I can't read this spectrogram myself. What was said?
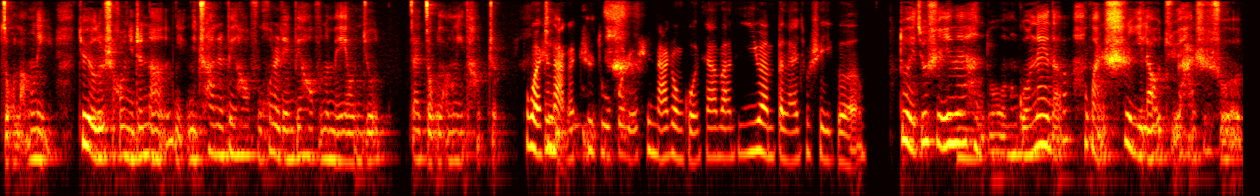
走廊里。就有的时候你真的你你穿着病号服或者连病号服都没有，你就在走廊里躺着。不管是哪个制度，或者是哪种国家吧，医院本来就是一个，对，就是因为很多我们国内的，不管是医疗局，还是说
